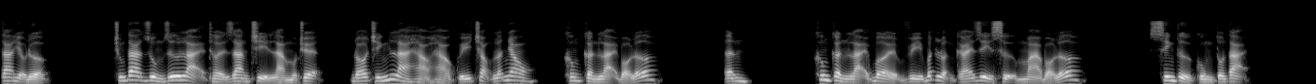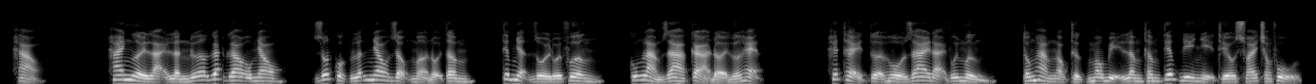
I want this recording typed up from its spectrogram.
ta hiểu được. Chúng ta dùng dư lại thời gian chỉ làm một chuyện, đó chính là hảo hảo quý trọng lẫn nhau, không cần lại bỏ lỡ. Ân, không cần lại bởi vì bất luận cái gì sự mà bỏ lỡ. Sinh tử cùng tồn tại. Hảo. Hai người lại lần nữa gắt gao ôm nhau, rốt cuộc lẫn nhau rộng mở nội tâm, tiếp nhận rồi đối phương, cũng làm ra cả đời hứa hẹn. Hết thể tựa hồ giai đại vui mừng, Tống Hàm Ngọc thực mau bị Lâm Thâm tiếp đi nhị thiếu soái trong phủ.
